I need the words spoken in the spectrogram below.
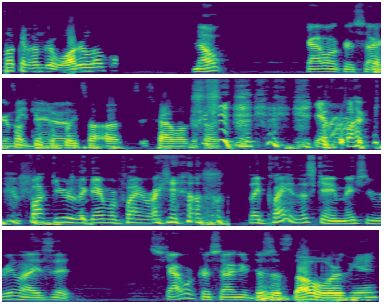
fucking underwater level. Nope. Skywalker Saga Yeah, made that up. complete so- uh, Skywalker song. yeah, fuck, fuck you to the game we're playing right now. like playing this game makes you realize that Skywalker Saga this is just. a Star Wars game.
